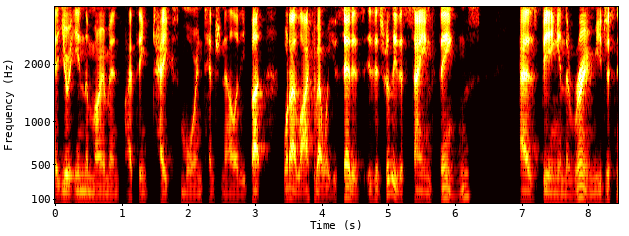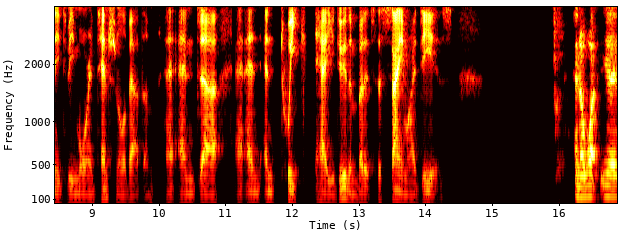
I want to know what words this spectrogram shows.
that you're in the moment, I think takes more intentionality. But what I like about what you said is, is it's really the same things as being in the room. You just need to be more intentional about them and and uh, and, and tweak how you do them. But it's the same ideas. And what, yeah,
